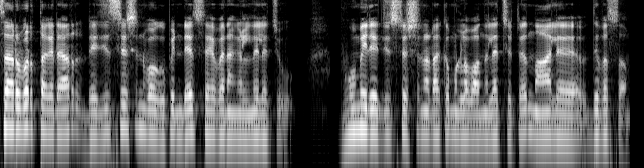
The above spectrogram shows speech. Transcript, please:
സെർവർ തകരാർ രജിസ്ട്രേഷൻ വകുപ്പിന്റെ സേവനങ്ങൾ നിലച്ചു. ഭൂമി രജിസ്ട്രേഷൻ അടക്കമുള്ളവ നിലച്ചിട്ട് നാല് ദിവസം.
